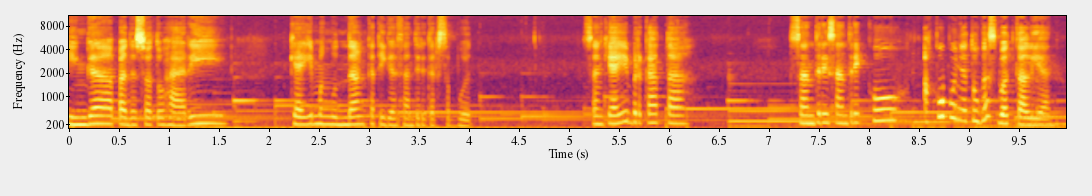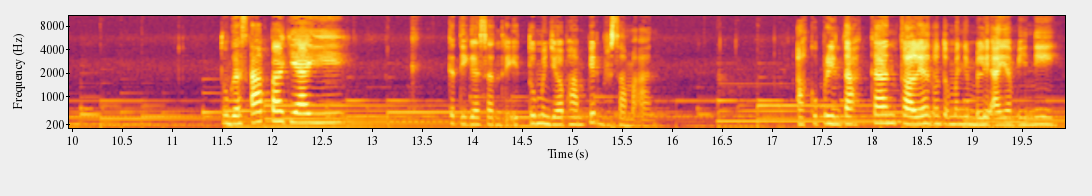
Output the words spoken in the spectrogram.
Hingga pada suatu hari, Kiai mengundang ketiga santri tersebut. Sang Kiai berkata, Santri-santriku, aku punya tugas buat kalian. Tugas apa, Kiai? Ketiga santri itu menjawab hampir bersamaan. Aku perintahkan kalian untuk menyembeli ayam ini.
